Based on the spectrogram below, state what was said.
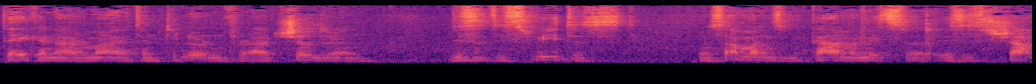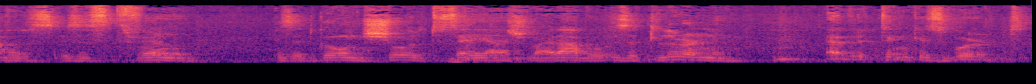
take in our mind and to learn for our children. This is the sweetest. When someone is Mekam a mitzvah, is it Shabbos, is it Tefillin, is it going shul to say Yashma Rabu, is it learning? Everything is worth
